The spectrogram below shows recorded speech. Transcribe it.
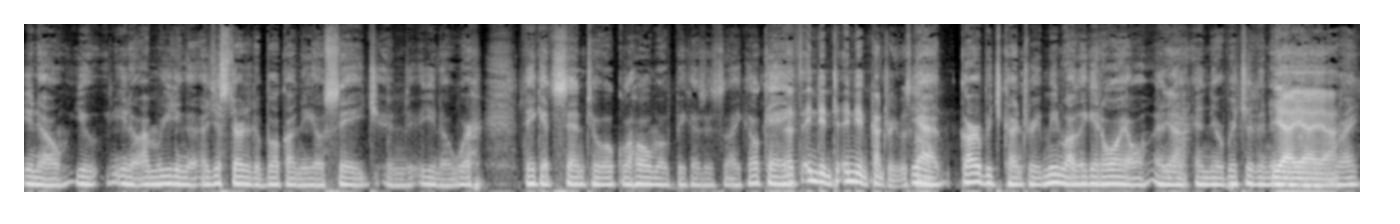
you know, you you know, I'm reading. A, I just started a book on the Osage, and you know, where they get sent to Oklahoma because it's like, okay, That's Indian Indian country. It was yeah, called. garbage country. Meanwhile, they get oil, and Yeah. they're, and they're richer than Yeah, anybody, yeah, yeah. right?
